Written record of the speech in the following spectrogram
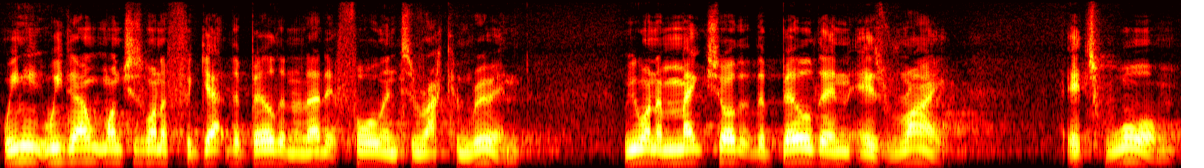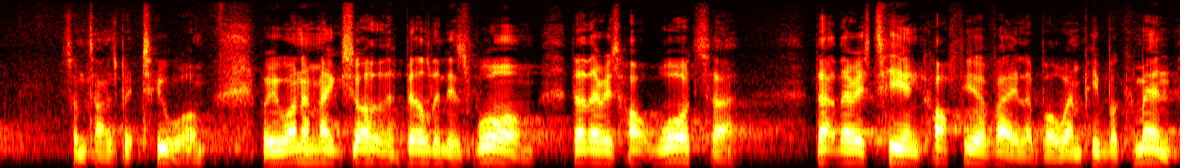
We, need, we don't want, just want to forget the building and let it fall into rack and ruin. We want to make sure that the building is right. It's warm, sometimes a bit too warm, but we want to make sure that the building is warm, that there is hot water, that there is tea and coffee available when people come in,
